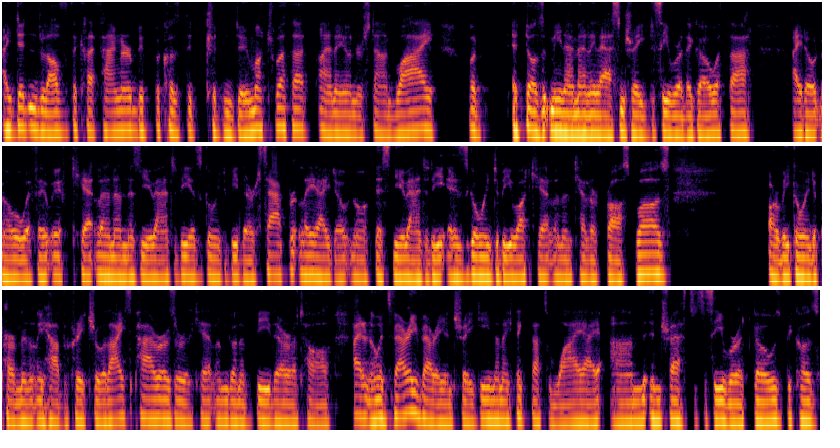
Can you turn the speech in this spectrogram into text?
I didn't love the cliffhanger because they couldn't do much with it, and I understand why. But it doesn't mean I'm any less intrigued to see where they go with that. I don't know if it, if Caitlin and this new entity is going to be there separately. I don't know if this new entity is going to be what Caitlin and Killer Frost was. Are we going to permanently have a creature with ice powers, or is Caitlin going to be there at all? I don't know. It's very, very intriguing, and I think that's why I am interested to see where it goes because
